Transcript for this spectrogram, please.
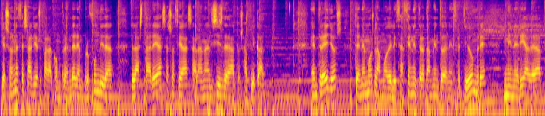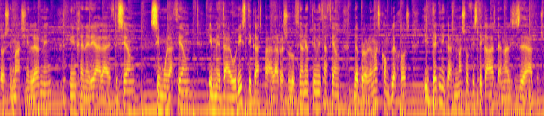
que son necesarios para comprender en profundidad las tareas asociadas al análisis de datos aplicado. Entre ellos tenemos la modelización y tratamiento de la incertidumbre, minería de datos y machine learning, ingeniería de la decisión, simulación y metaheurísticas para la resolución y optimización de problemas complejos y técnicas más sofisticadas de análisis de datos,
